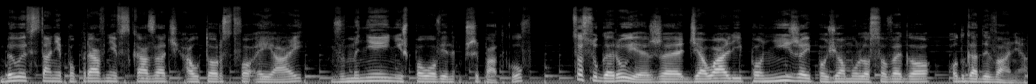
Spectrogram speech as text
były w stanie poprawnie wskazać autorstwo AI w mniej niż połowie przypadków, co sugeruje, że działali poniżej poziomu losowego odgadywania.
